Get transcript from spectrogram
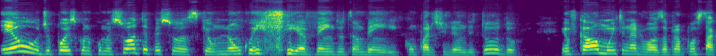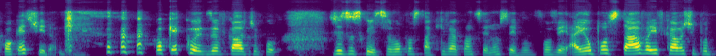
eu, depois, quando começou a ter pessoas que eu não conhecia vendo também e compartilhando e tudo, eu ficava muito nervosa para postar qualquer tira. qualquer coisa. Eu ficava tipo, Jesus Cristo, eu vou postar, o que vai acontecer? Não sei, vou, vou ver. Aí eu postava e ficava tipo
